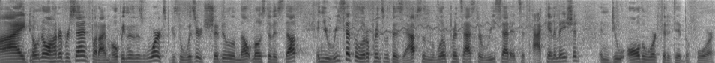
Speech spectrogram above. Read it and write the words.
I don't know 100%, but I'm hoping that this works because the Wizard should be able to melt most of his stuff. And you reset the Little Prince with the Zaps, and the Little Prince has to reset its attack animation and do all the work that it did before.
